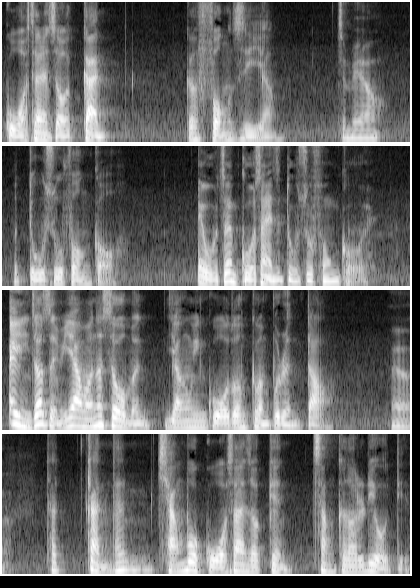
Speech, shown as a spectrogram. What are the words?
国三的时候干跟疯子一样。怎么样？我读书疯狗。哎、欸，我真的国三也是读书疯狗哎、欸。哎、欸，你知道怎么样吗？那时候我们阳明国中根本不人道。嗯，他干他强迫国三的时候干上课到六点。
